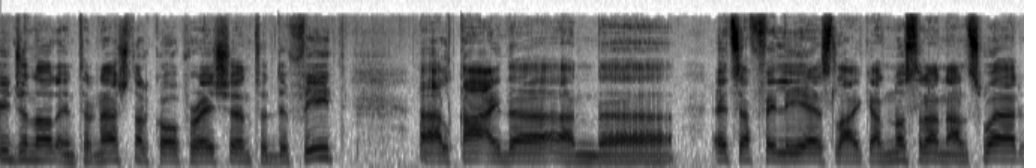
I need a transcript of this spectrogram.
regional, international cooperation to defeat Al Qaeda and uh, its affiliates like Al Nusra and elsewhere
